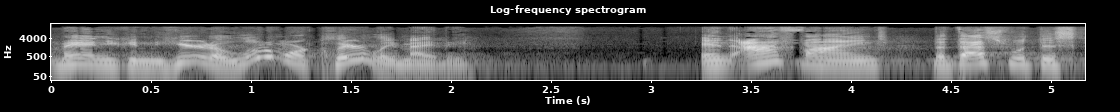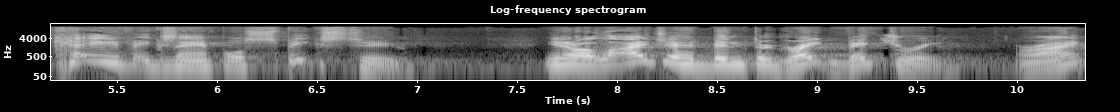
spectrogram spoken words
man, you can hear it a little more clearly, maybe. And I find that that's what this cave example speaks to. You know, Elijah had been through great victory, all right?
